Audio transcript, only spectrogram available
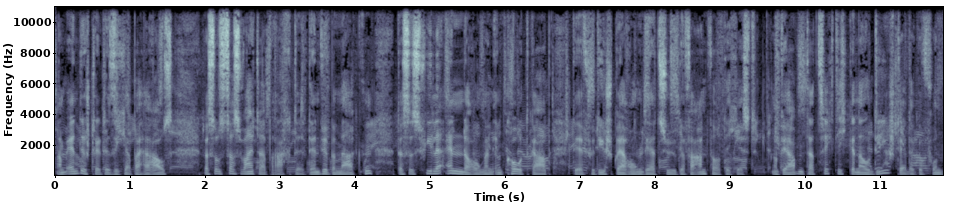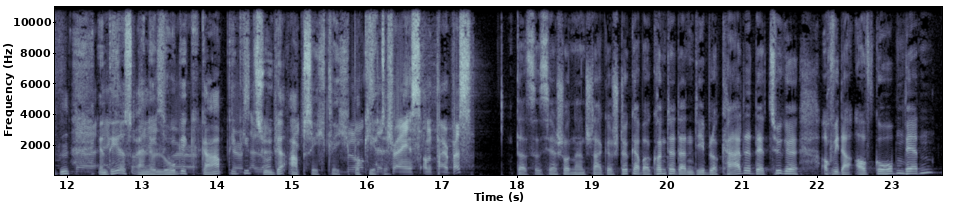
Am Ende stellte sich aber heraus, dass uns das weiterbrachte, denn wir bemerkten, dass es viele Änderungen im Code gab, der für die Sperrung der Züge verantwortlich ist. Und wir haben tatsächlich genau die Stelle gefunden, in der es eine Logik gab, die die Züge absichtlich blockierte. Das ist ja schon ein starkes Stück, aber konnte dann die Blockade der Züge auch wieder aufgehoben werden?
